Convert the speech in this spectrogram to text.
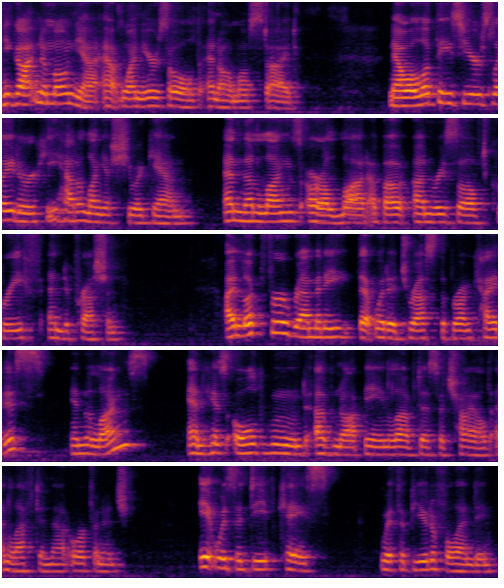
He got pneumonia at one years old and almost died. Now, all of these years later, he had a lung issue again, and the lungs are a lot about unresolved grief and depression. I looked for a remedy that would address the bronchitis in the lungs and his old wound of not being loved as a child and left in that orphanage. It was a deep case with a beautiful ending.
